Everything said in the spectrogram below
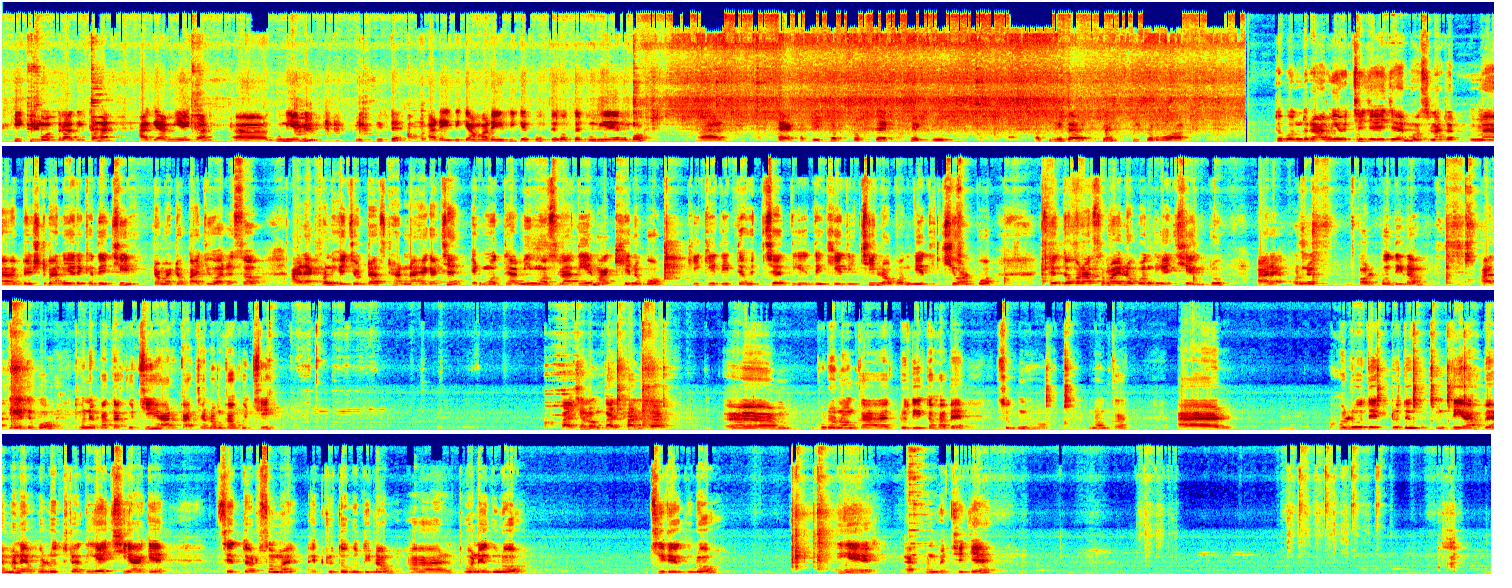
কি কি মশলা দিতে হয়? আগে আমি এটা গুনিয়ে নিই মিক্সিতে। আর এইদিকে আমার এইদিকে করতে করতে গুলিয়ে নেব। আর এক হাতে সব করতে একটু অসুবিধা হচ্ছে। কী করব আর? তো বন্ধুরা, আমি হচ্ছে যে, এই যে মশলাটা পেস্ট বানিয়ে রেখে দিয়েছি, টমেটো, কাজু আর সব আর এখন হেঁচড়টা ঠান্ডা হয়ে গেছে, এর মধ্যে আমি মশলা দিয়ে মাখিয়ে নেব। কি কি দিতে হচ্ছে, দিয়ে, দেখিয়ে দিচ্ছি, লবণ দিয়ে দিচ্ছি অল্প। সেদ্ধ করার সময় লবণ দিয়েছি একটু, আর এখন অল্প দিলাম। আর দিয়ে দেবো ধনে পাতা কুচি আর কাঁচা লঙ্কা কুচি। কাঁচা লঙ্কা, ঝালটা গুঁড়ো লঙ্কা একটু দিতে হবে, শুকনো লঙ্কা। আর হলুদ একটু দেওয়া হবে মানে হলুদটা দিয়েছি আগে সেদ্ধর সময়, একটু তবু দিলাম। আর ধনে গুঁড়ো, জিরে গুঁড়ো দিয়ে এখন হচ্ছে যে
